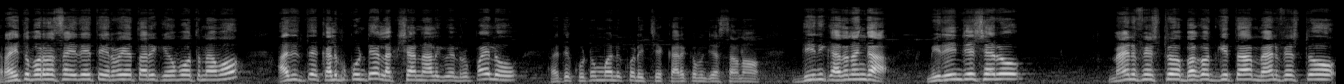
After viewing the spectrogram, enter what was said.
రైతు భరోసా ఏదైతే ఇరవయో తారీఖు ఇవ్వబోతున్నామో అది కలుపుకుంటే లక్ష నాలుగు వేల రూపాయలు ప్రతి కుటుంబానికి కూడా ఇచ్చే కార్యక్రమం చేస్తా ఉన్నాం. దీనికి అదనంగా మీరేం చేశారు? మేనిఫెస్టో భగవద్గీత మేనిఫెస్టో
